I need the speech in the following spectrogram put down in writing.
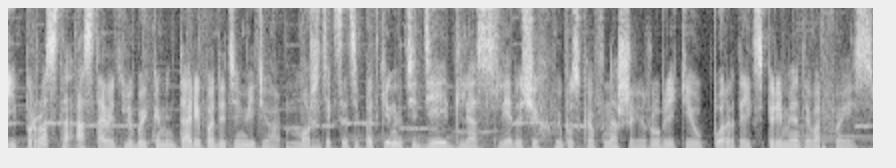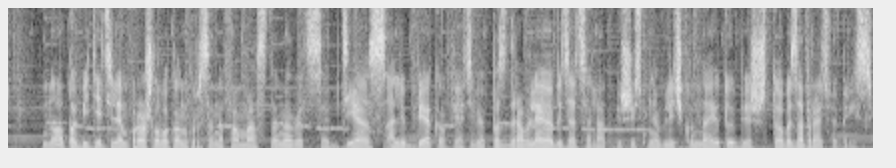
и просто оставить любой комментарий под этим видео. Можете, кстати, подкинуть идеи для следующих выпусков нашей рубрики «Упоротые эксперименты Warface». Ну а победителем прошлого конкурса на ФАМА становится Диас Алибеков. Я тебя поздравляю, обязательно отпишись мне в личку на ютубе, чтобы забрать свой приз.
